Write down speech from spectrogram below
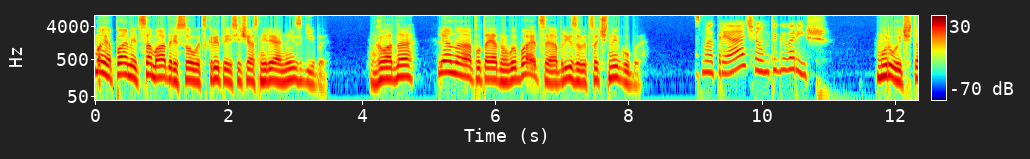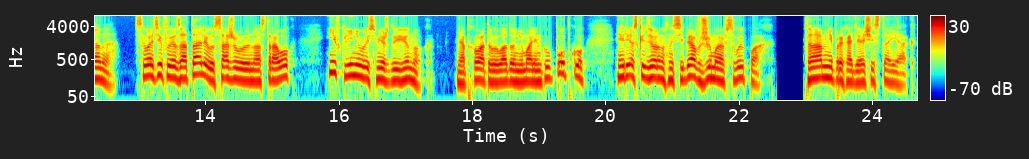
Моя память сама дорисовывает скрытые сейчас нереальные изгибы. «Голодна?» Лиана плотоядно улыбается и облизывает сочные губы. «Смотря о чем ты говоришь». Мурлычет она. Схватив ее за талию, усаживаю на островок и вклиниваюсь между ее ног. Обхватываю ладонью маленькую попку и, резко дернув на себя, вжимаю в свой пах. Там непроходящий стояк.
